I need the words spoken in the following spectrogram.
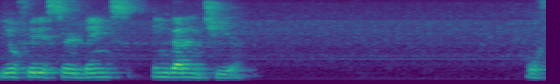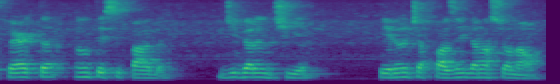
e oferecer bens em garantia. Oferta antecipada de garantia perante a Fazenda Nacional.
